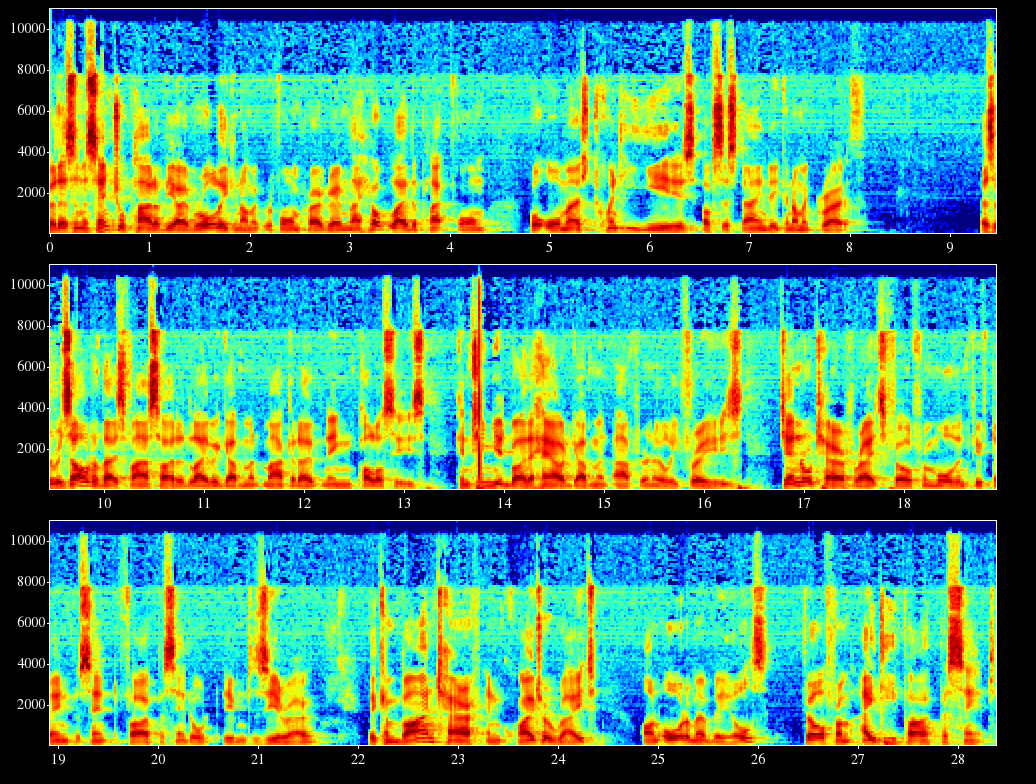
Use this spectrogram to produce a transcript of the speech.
But as an essential part of the overall economic reform program, they helped lay the platform for almost 20 years of sustained economic growth. As a result of those far-sighted Labor government market opening policies, continued by the Howard government after an early freeze, general tariff rates fell from more than 15% to 5% or even to zero. The combined tariff and quota rate on automobiles fell from 85%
